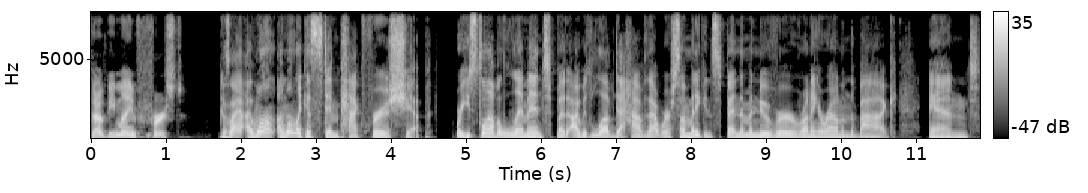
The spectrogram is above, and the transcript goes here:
That would be my first. Because I, I want I want like a stim pack for a ship where you still have a limit, but I would love to have that where somebody can spend a maneuver running around in the back and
